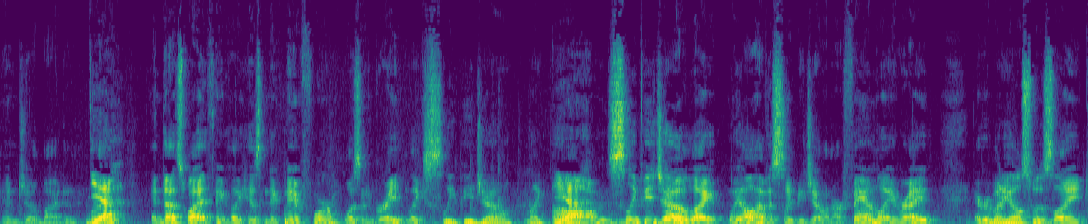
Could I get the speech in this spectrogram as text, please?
in Joe Biden. right? Yeah. And that's why I think like his nickname for him wasn't great, like Sleepy Joe. Like, oh, Yeah. Sleepy Joe. Like we all have a Sleepy Joe in our family, right? Everybody else was like,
